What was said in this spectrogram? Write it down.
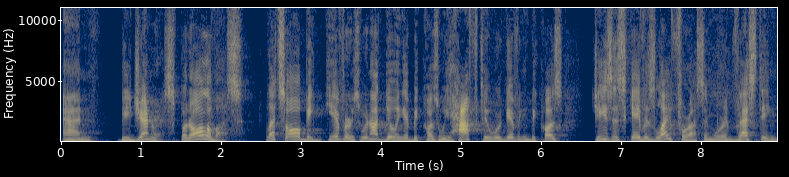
and be generous. But all of us, let's all be givers. We're not doing it because we have to, we're giving because Jesus gave his life for us, and we're investing,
